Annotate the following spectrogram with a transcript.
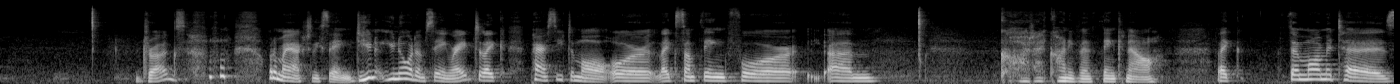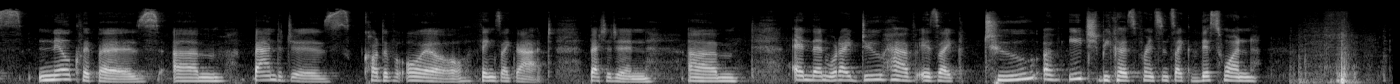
drugs. what am I actually saying? Do you know you know what I'm saying, right? Like paracetamol or like something for. Um, God, I can't even think now. Like thermometers, nail clippers, um, bandages, cod oil, things like that, betadine. Um, and then what I do have is like two of each because for instance, like this one,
